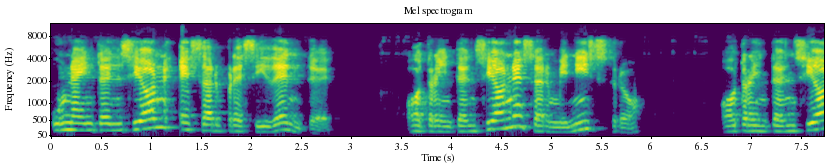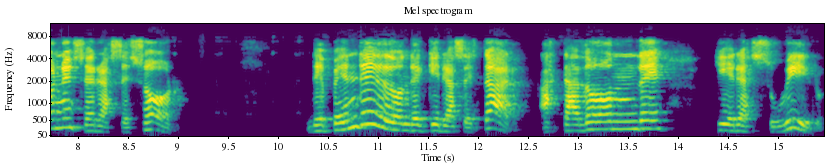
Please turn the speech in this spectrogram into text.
una intención es ser presidente, otra intención es ser ministro, otra intención es ser asesor. Depende de dónde quieras estar, hasta dónde quieras subir,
